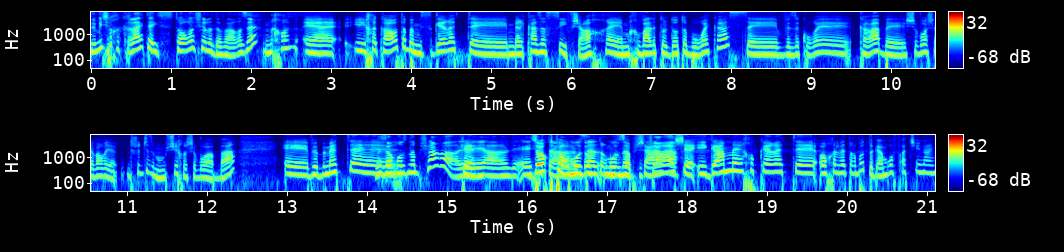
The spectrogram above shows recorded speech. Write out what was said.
ומי שחקרה את ההיסטוריה של הדבר הזה... נכון. Uh, היא חקרה אותה במסגרת uh, מרכז אסיף, שערך uh, מחווה לתולדות הבורקס, uh, וזה קורה, קרה בשבוע שעבר, ואני חושבת שזה ממשיך לשבוע הבא. Uh, ובאמת... Uh, וזו מוזנה בשארה. כן, uh, דוקטור, מוז... דוקטור מוזנה בשארה, שהיא גם חוקרת אוכל ותרבות וגם רופאת שיניים.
